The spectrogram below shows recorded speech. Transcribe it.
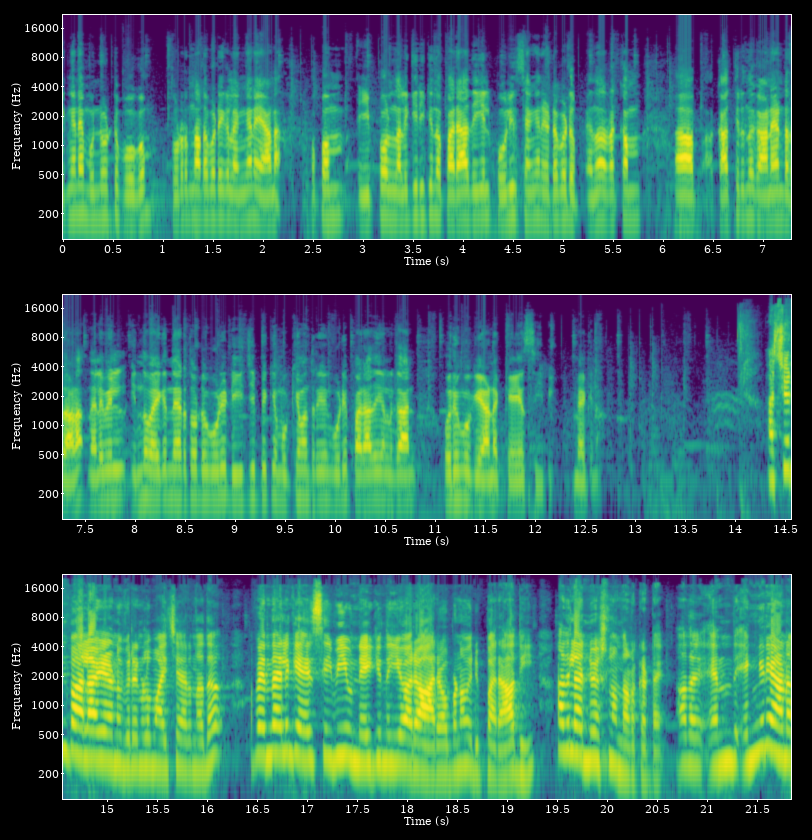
എങ്ങനെ മുന്നോട്ട് പോകും തുടർ നടപടികൾ എങ്ങനെയാണ് ഒപ്പം ഇപ്പോൾ നൽകിയിരിക്കുന്ന പരാതിയിൽ പോലീസ് എങ്ങനെ ഇടപെടും എന്നതടക്കം കാത്തിരുന്ന് കാണേണ്ടതാണ്. നിലവിൽ ഇന്ന് വൈകുന്നേരത്തോടു കൂടി ഡി ജി പിക്ക് മുഖ്യമന്ത്രിക്കും കൂടി പരാതി നൽകാൻ ഒരുങ്ങുകയാണ് കെ എസ് സി ബി. മേഘന. അശ്വിൻ പാലാഴിയാണ് വിവരങ്ങളുമായി ചേർന്നത്. അപ്പോൾ എന്തായാലും കെ എസ് സി ബി ഉന്നയിക്കുന്ന ഈ ഒരു ആരോപണം ഒരു പരാതി അതിൽ അന്വേഷണം നടക്കട്ടെ. അത് എന്ത് എങ്ങനെയാണ്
